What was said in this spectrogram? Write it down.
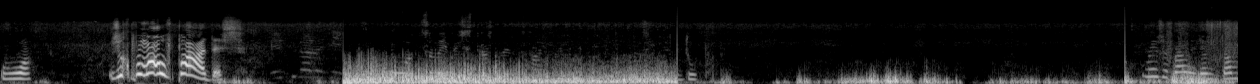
О. Жук помалу впадеш. О, це найбільш страшно, я. Дуб. Ми вже певно йдемо додому.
